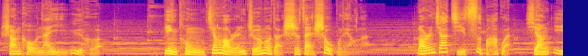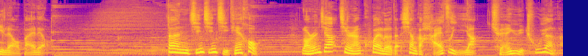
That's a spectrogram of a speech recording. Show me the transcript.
伤口难以愈合，病痛将老人折磨得实在受不了了。老人家几次拔管，想一了百了，但仅仅几天后，老人家竟然快乐的像个孩子一样痊愈出院了。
